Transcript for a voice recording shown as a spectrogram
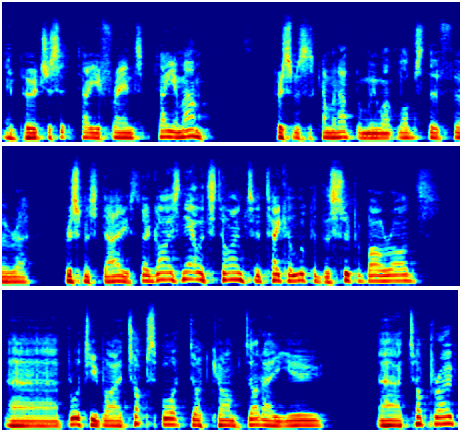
and purchase it. Tell your friends, tell your mum. Christmas is coming up and we want lobster for uh, Christmas Day. So, guys, now it's time to take a look at the Super Bowl odds uh, brought to you by topsport.com.au. Uh, top rope,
